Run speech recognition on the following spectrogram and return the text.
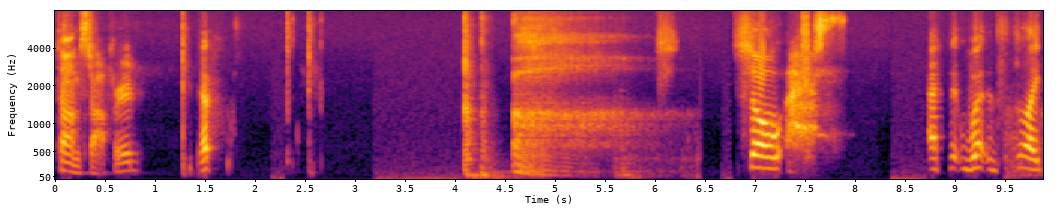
Tom Stoppard. Yep. Oh. So at the, what it's like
